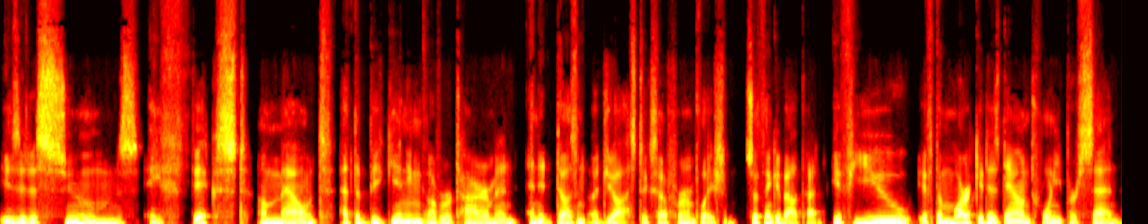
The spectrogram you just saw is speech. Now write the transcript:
is it assumes a fixed amount at the beginning of retirement and it doesn't adjust except for inflation. So think about that. If you if the market is down 20%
